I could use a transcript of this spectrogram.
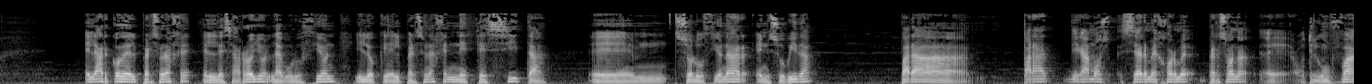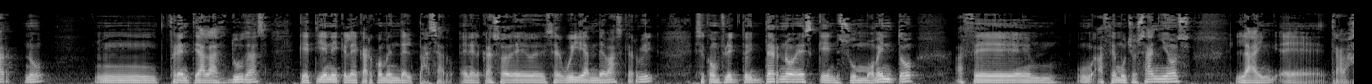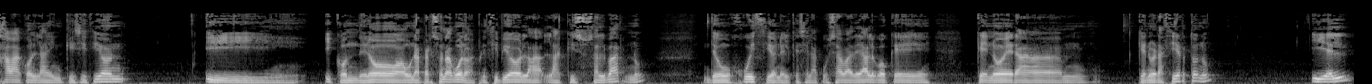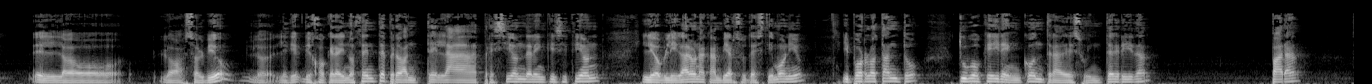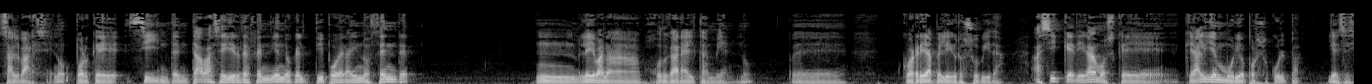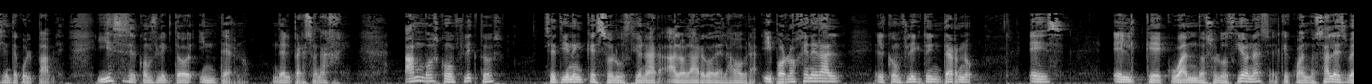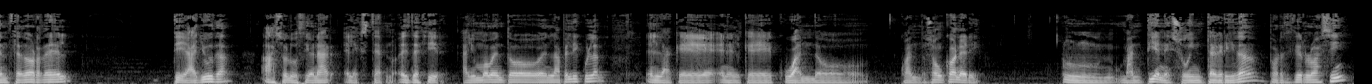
el arco del personaje, el desarrollo, la evolución y lo que el personaje necesita eh, solucionar en su vida para, para, digamos, ser mejor persona eh, o triunfar, ¿no? Mm, frente a las dudas que tiene y que le carcomen del pasado. En el caso de Sir William de Baskerville, ese conflicto interno es que en su momento, hace, mm, hace muchos años, eh, trabajaba con la Inquisición y, condenó a una persona, bueno, al principio la, quiso salvar, ¿no? De un juicio en el que se le acusaba de algo que, que no era, que no era cierto, ¿no? Y él, él lo, lo absolvió, le dijo que era inocente, pero ante la presión de la Inquisición le obligaron a cambiar su testimonio y por lo tanto tuvo que ir en contra de su integridad para salvarse, ¿no? Porque si intentaba seguir defendiendo que el tipo era inocente, mm, le iban a juzgar a él también, ¿no? Eh, corría peligro su vida. Así que digamos que, que alguien murió por su culpa y él se siente culpable. Y ese es el conflicto interno del personaje ambos conflictos se tienen que solucionar a lo largo de la obra. Y por lo general, el conflicto interno es el que cuando solucionas, el que cuando sales vencedor de él, te ayuda a solucionar el externo. Es decir, hay un momento en la película en la que, en el que cuando, cuando Son Connery mm, mantiene su integridad, por decirlo así,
